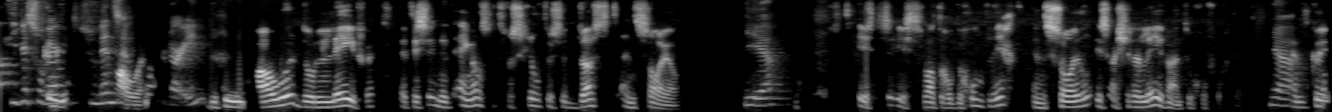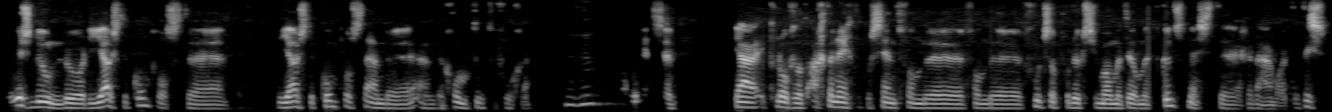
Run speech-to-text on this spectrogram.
gaat die wisselwerking tussen mensen en daarin? Je kunt bouwen door leven. Het is in het Engels het verschil tussen dust en soil. Ja. Is, is wat er op de grond ligt en soil is als je er leven aan toegevoegd hebt. Ja. En dat kun je dus doen door de juiste compost, uh, de juiste compost aan, de, aan de grond toe te voegen. Mm -hmm ja, ik geloof dat 98% van de, van de voedselproductie momenteel met kunstmest uh, gedaan wordt. Dat is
